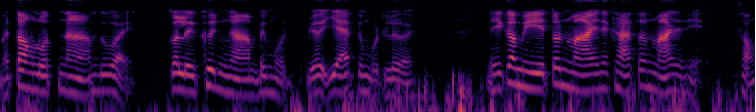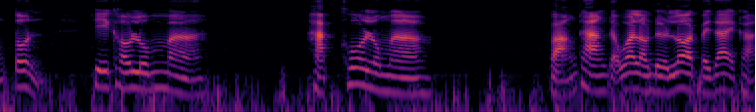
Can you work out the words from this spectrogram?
ไม่ต้องรดน้ำด้วย ก็เลยขึ้นงามไปหมด เยอะแยะไปหมดเลย นี่ก็มีต้นไม้นะคะ ต้นไม้นี่สองต้น ที่เขาล้มมา หักโค่นลงมาฝางทางแต่ว่าเราเดินลอดไปได้ค่ะ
